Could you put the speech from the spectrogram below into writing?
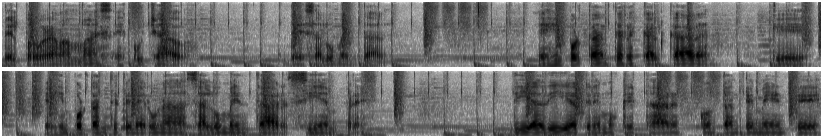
del programa más escuchado de salud mental. Es importante recalcar que es importante tener una salud mental siempre. Día a día tenemos que estar constantemente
